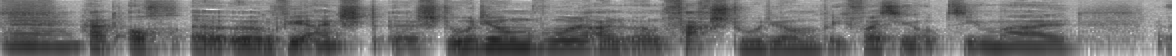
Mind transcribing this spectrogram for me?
mhm. hat auch äh, irgendwie ein St äh, Studium wohl, ein, ein Fachstudium. Ich weiß nicht, ob sie mal äh,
